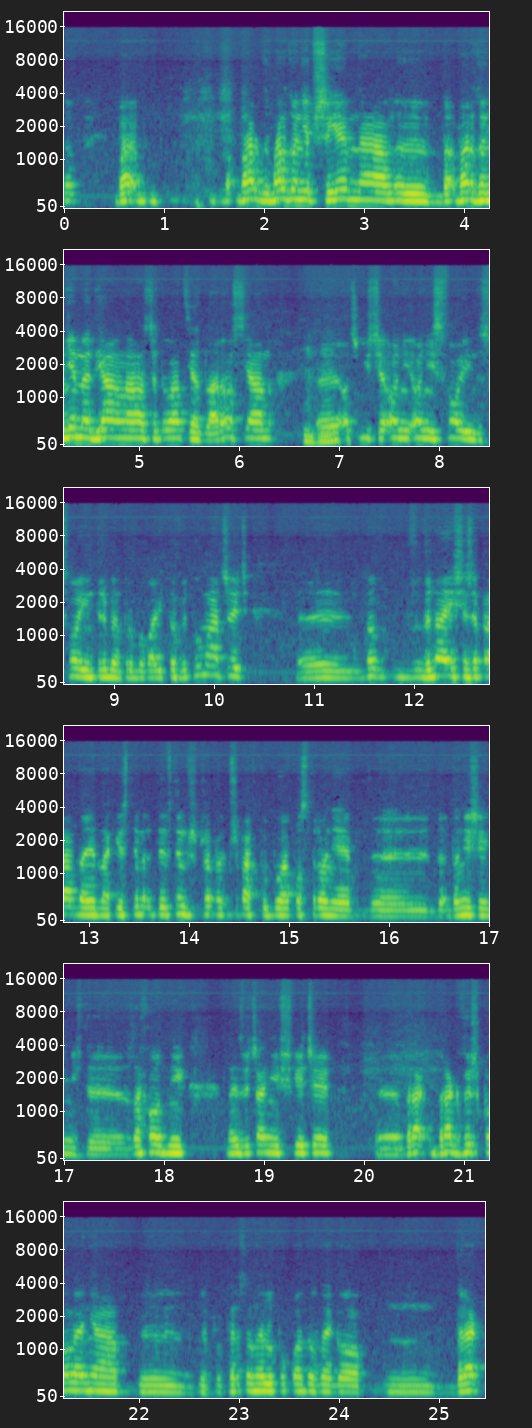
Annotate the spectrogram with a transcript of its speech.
no bardzo, bardzo nieprzyjemna, y, bardzo niemedialna sytuacja dla Rosjan. Mhm. Y, oczywiście oni, oni swoim, swoim trybem próbowali to wytłumaczyć. Y, no, wydaje się, że prawda jednak jest tym, w tym przypadku była po stronie doniesień zachodnich. Najzwyczajniej w świecie brak, brak wyszkolenia personelu pokładowego, brak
